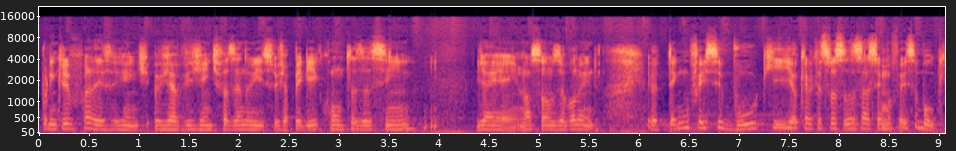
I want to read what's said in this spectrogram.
por incrível que pareça, gente, eu já vi gente fazendo isso, eu já peguei contas assim e aí nós estamos evoluindo. Eu tenho um Facebook e eu quero que as pessoas acessem meu Facebook.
